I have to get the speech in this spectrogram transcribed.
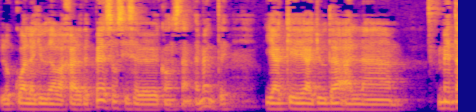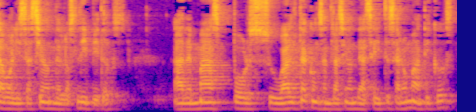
lo cual ayuda a bajar de peso si se bebe constantemente, ya que ayuda a la metabolización de los lípidos. Además, por su alta concentración de aceites aromáticos,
